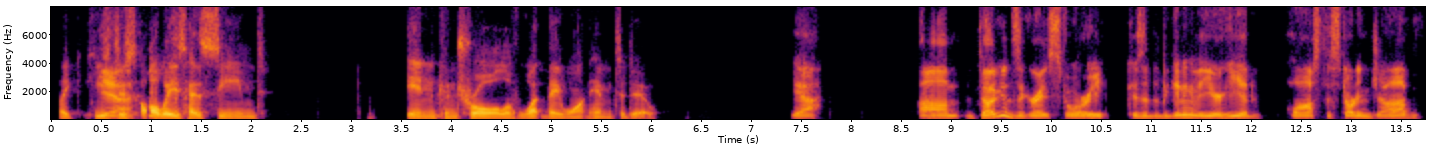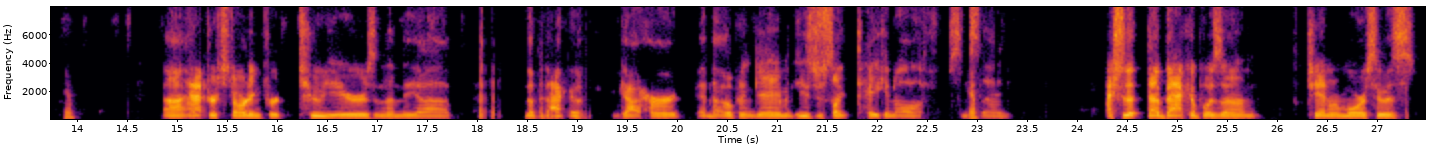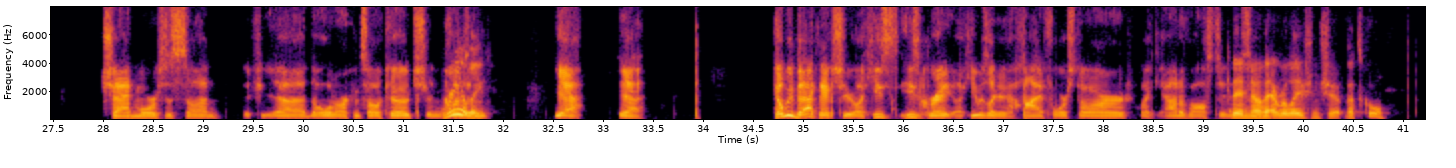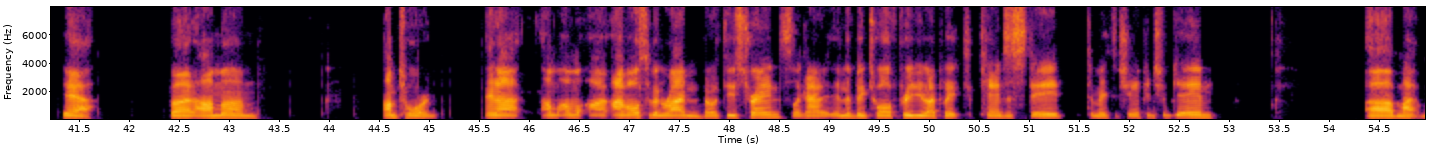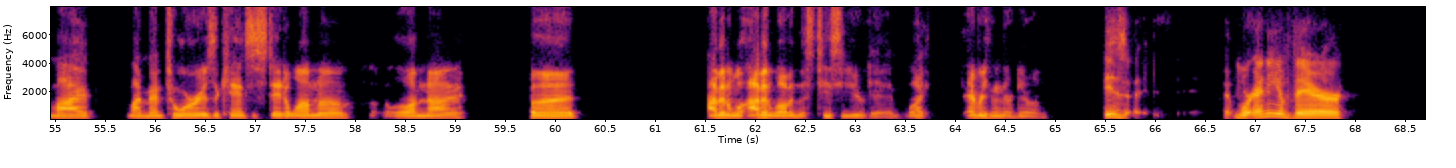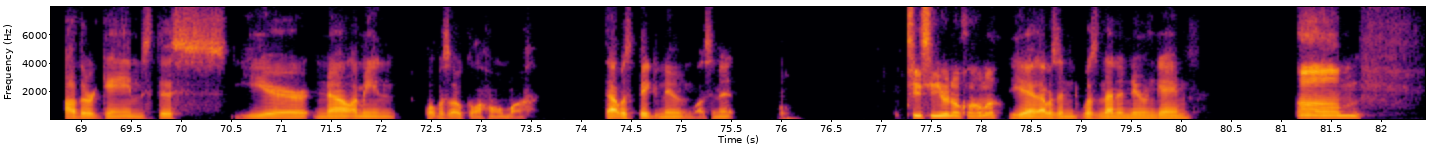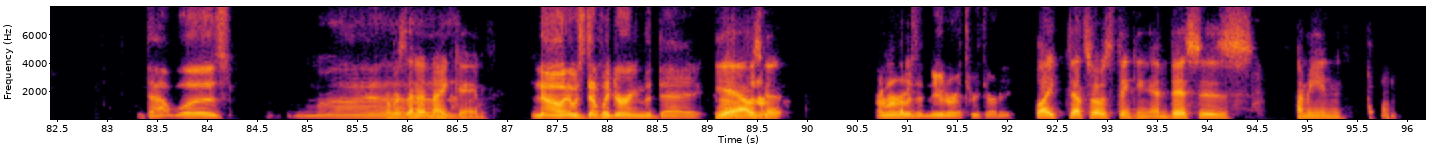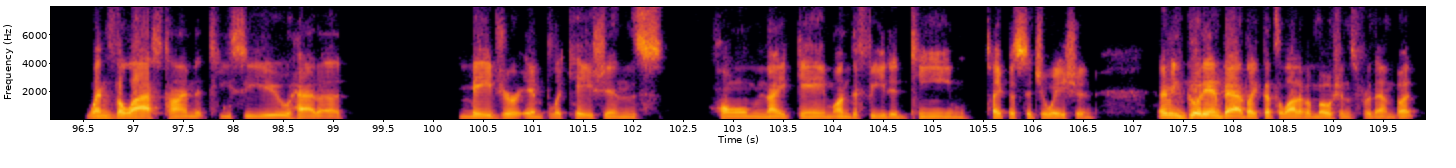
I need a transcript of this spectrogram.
Like he Yeah. just always has seemed in control of what they want him to do. Yeah. Um, Duggan's a great story because at the beginning of the year he had lost the starting job. Yeah. Uh, after starting for two years, and then the uh, the backup got hurt in the opening game, and he's just like taken off since then. Actually, that, that backup was um Chandler Morris, who was Chad Morris's son, if you, uh, the old Arkansas coach. And Clemson. Really? Yeah, yeah. He'll be back next year. Like he's he's great. Like he was like a high four star, like out of Austin. I didn't know that relationship. That's cool. Yeah, but I'm um I'm torn, and I I'm, I'm I- I've also been riding both these trains. Like I in the Big Twelve preview, I picked Kansas State to make the championship game. Uh, my my my mentor is a Kansas State alumna alumni, but I've been I've been loving this TCU game. Like everything they're doing. Is were any of their other games this year? No, I mean, what was Oklahoma? That was Big Noon, wasn't it? TCU in Oklahoma. Yeah, that was a wasn't that a noon game? Um, that was. my. Or was that a night game? No, it was definitely during the day. Yeah, Um, I was don't- gonna I don't remember. It was at noon or at three thirty? like that's what I was thinking. And this is I mean, when's the last time that TCU had a major implications home night game undefeated team type of situation? I mean, good and bad, like that's a lot of emotions for them, but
